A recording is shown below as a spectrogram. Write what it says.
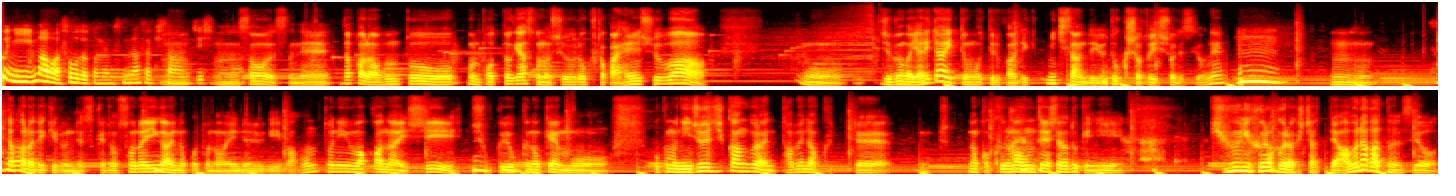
特に今はそうだと思います。紫さん自身、うんうん、そうですね。だから本当このポッドキャストの収録とか編集はもう自分がやりたいって思ってるからでみちさんでいう読書と一緒ですよね。うん、うん、だからできるんですけどそれ以外のことのエネルギーは本当に湧かないし、食欲の件も僕も20時間ぐらい食べなくってなんか車運転してた時に 急にフラフラしちゃって危なかったんですよ。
